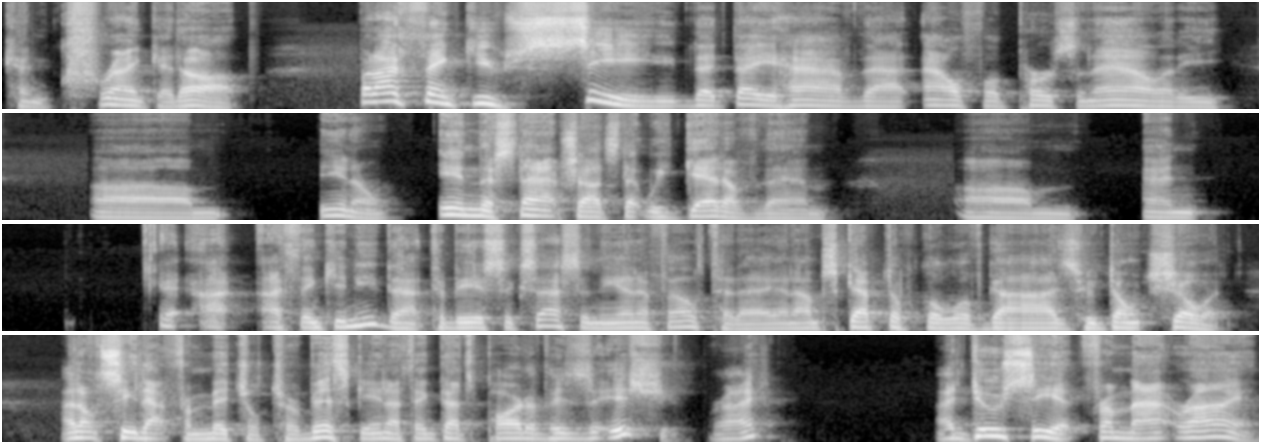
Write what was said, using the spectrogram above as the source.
can crank it up. But I think you see that they have that alpha personality, um, you know, in the snapshots that we get of them. Um, and I, I think you need that to be a success in the NFL today. And I'm skeptical of guys who don't show it. I don't see that from Mitchell Trubisky, and I think that's part of his issue, right? I do see it from Matt Ryan,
